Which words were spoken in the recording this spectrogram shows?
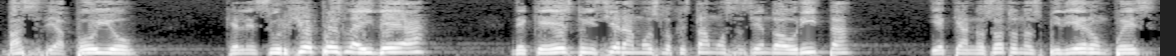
base de apoyo, que les surgió pues la idea de que esto hiciéramos lo que estamos haciendo ahorita, y que a nosotros nos pidieron pues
